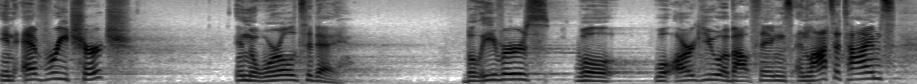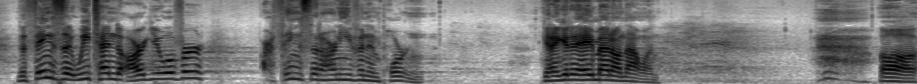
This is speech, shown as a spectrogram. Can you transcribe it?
in every church in the world today. Believers will, will argue about things, and lots of times, the things that we tend to argue over are things that aren't even important. Can I get an amen on that one? Uh,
